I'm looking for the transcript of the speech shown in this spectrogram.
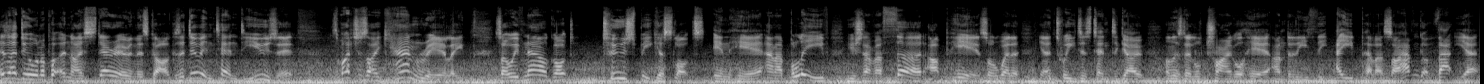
is I do want to put a nice stereo in this car because I do intend to use it as much as I can really. So we've now got two speaker slots in here and I believe you should have a third up here, sort of where the you know, tweeters tend to go on this little triangle here underneath the A pillar. So I haven't got that yet,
